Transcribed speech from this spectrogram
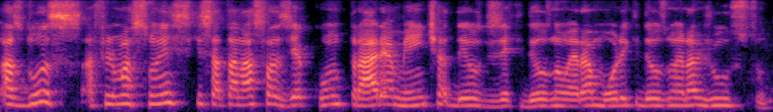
as duas afirmações que Satanás fazia contrariamente a Deus, dizer que Deus não era amor e que Deus não era justo.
